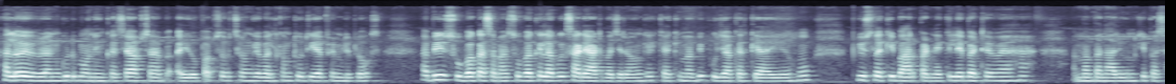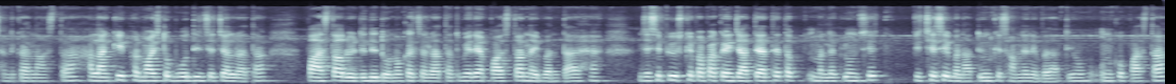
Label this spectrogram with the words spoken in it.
हेलो एवरीवन गुड मॉर्निंग कैसे आप सब? आई होप आप सब अच्छे होंगे। Welcome to Riya family blogs अभी सुबह का समय, सुबह के लगभग साढ़े आठ बज रहे होंगे, क्या कि मैं अभी पूजा करके आई हूँ। पीयूष लकी बाहर पढ़ने के लिए बैठे हुए हैं। अब मैं बना रही हूँ उनकी पसंद का नाश्ता। हालाँकि फरमाइश तो बहुत दिन से चल रहा था। पास्ता और इडली दोनों का चल रहा था तो मेरे यहाँ पास्ता नहीं बनता है। जैसे पीयूष के पापा कहीं जाते आते तब मतलब कि उनसे पीछे से बनाती हूँ, उनके सामने नहीं बनाती हूँ। उनको पास्ता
